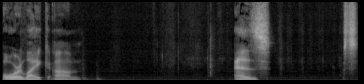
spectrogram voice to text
or like um, as s-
